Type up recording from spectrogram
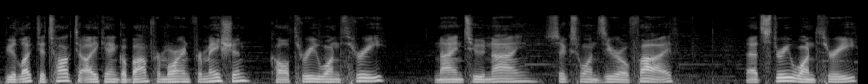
If you'd like to talk to Ike Engelbaum for more information, call 313 929 6105. That's 313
